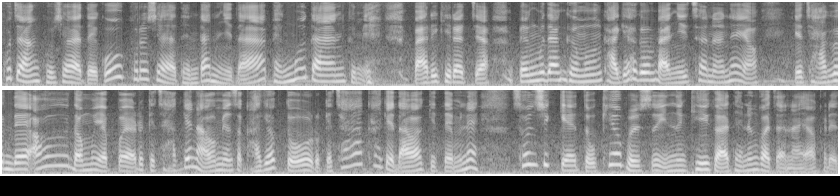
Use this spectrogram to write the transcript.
포장 보셔야 되고 풀으셔야 된답니다. 백무단 금이 말이 길었죠. 백무단 금은 가격은 12,000원 해요. 이게 작은데 아우 너무 예뻐요. 이렇게 작게 나오면서 가격도 이렇게 착하게 나왔기 때문에 손쉽게 또 키워볼 수 있는 기회가 되는 거잖아요. 그래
